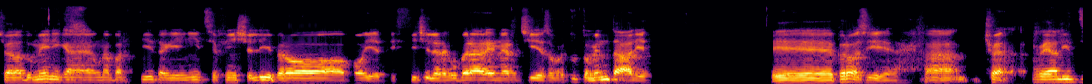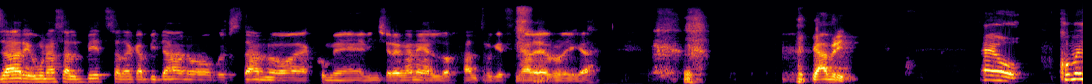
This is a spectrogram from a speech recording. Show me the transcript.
Cioè la domenica è una partita che inizia e finisce lì, però poi è difficile recuperare energie, soprattutto mentali, eh, però sì, fa, cioè, realizzare una salvezza da capitano quest'anno è come vincere un anello, altro che finale Eurolega. Gabri. Eh, oh, come,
